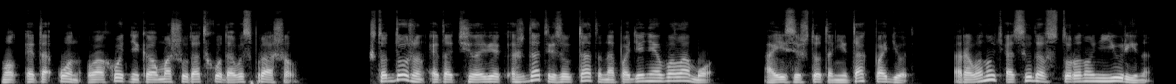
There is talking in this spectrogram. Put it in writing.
Мол, это он у охотников маршрут отхода выспрашивал. Что должен этот человек ждать результата нападения в Аламо, а если что-то не так пойдет, рвануть отсюда в сторону Ньюрина.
